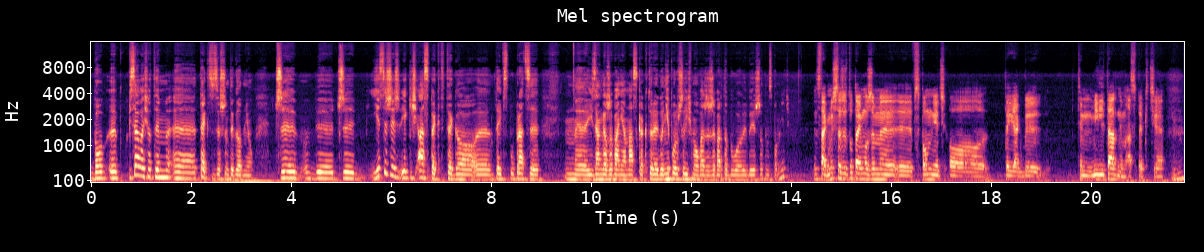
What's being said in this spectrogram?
Bo y, pisałeś o tym e, tekst w zeszłym tygodniu. Czy, y, czy jest też jakiś aspekt tego, e, tej współpracy y, i zaangażowania Maska, którego nie poruszyliśmy? Uważasz, że warto byłoby jeszcze o tym wspomnieć? Więc tak, myślę, że tutaj możemy y, wspomnieć o tej jakby tym militarnym aspekcie Mhm.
